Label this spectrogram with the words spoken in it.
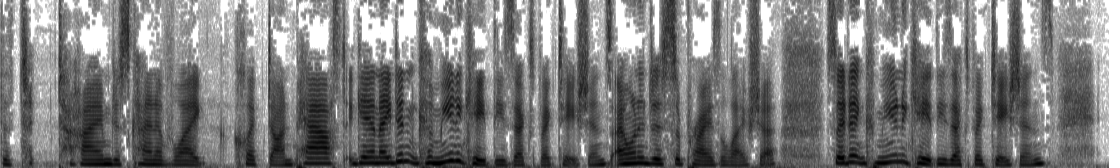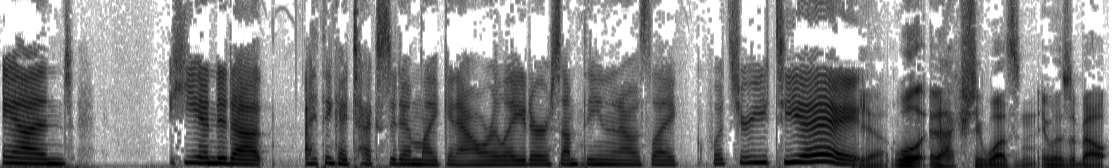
the t- time just kind of like clicked on past. Again, I didn't communicate these expectations. I wanted to surprise Elisha. So I didn't communicate these expectations. And he ended up, I think I texted him like an hour later or something. And I was like, What's your ETA? yeah well it actually wasn't it was about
